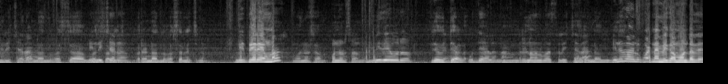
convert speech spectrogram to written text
మీరు ఇచ్చారా రెండు వందల బస్సు రెండు వందల బస్సులు ఇచ్చినాం. మీ పేరేమన్నా? వనరు స్వామి. ఉన్నాడు స్వామి. మీదే ఊరు? ఇది ఉద్యాల. ఉద్యాలన్నా రెండు వందల బస్సులు ఇచ్చారా? రెండు వందలు ఎన్ని రోజులకు పడినా మీకు అమౌంట్ అది?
